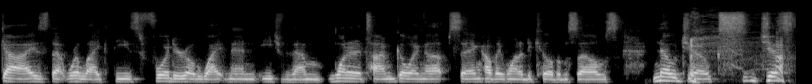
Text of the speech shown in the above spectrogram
guys that were like these 40 year old white men each of them one at a time going up saying how they wanted to kill themselves no jokes just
